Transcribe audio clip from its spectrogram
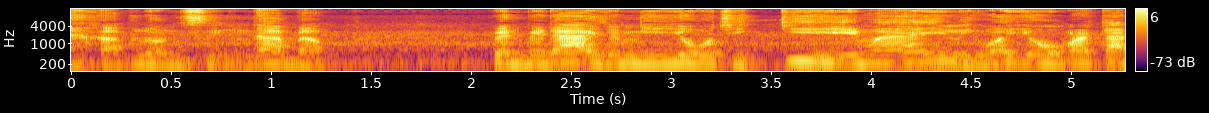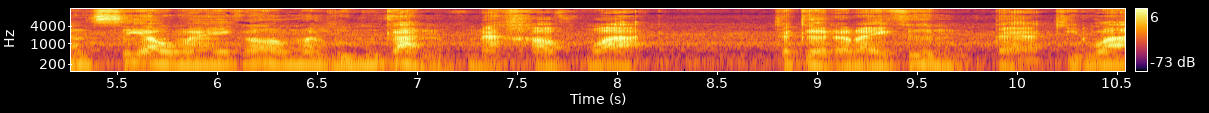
นะครับรวมถึงถ้าแบบ เป็นไปได้จะมีโยชิกี้ไหมหรือว่าโยพระจันทร์เซี่ยวไหมก็มาลุ้นกันนะครับว่าจะเกิดอะไรขึ้น แต่คิดว่า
